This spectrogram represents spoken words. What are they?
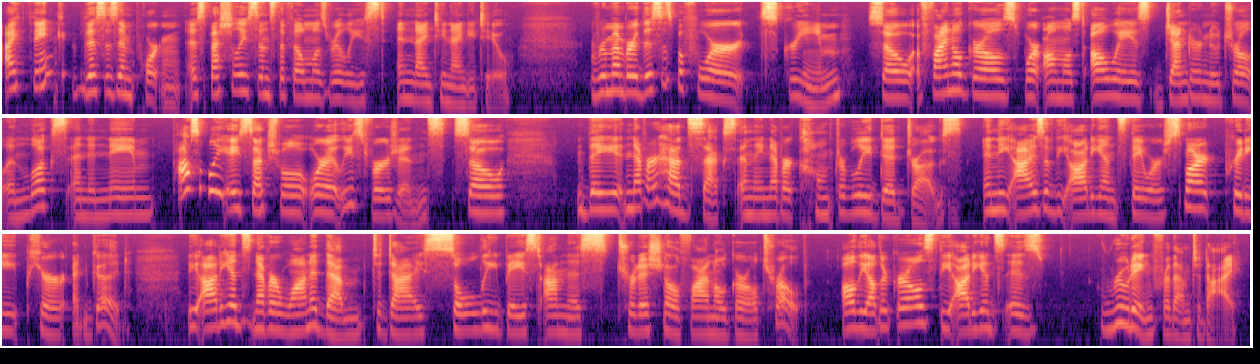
I think this is important, especially since the film was released in 1992. Remember, this is before Scream, so Final Girls were almost always gender neutral in looks and in name, possibly asexual or at least versions. So they never had sex and they never comfortably did drugs. In the eyes of the audience, they were smart, pretty, pure, and good. The audience never wanted them to die solely based on this traditional final girl trope. All the other girls, the audience is rooting for them to die.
